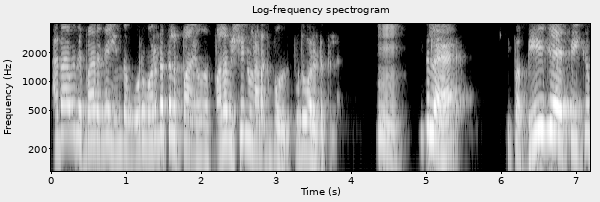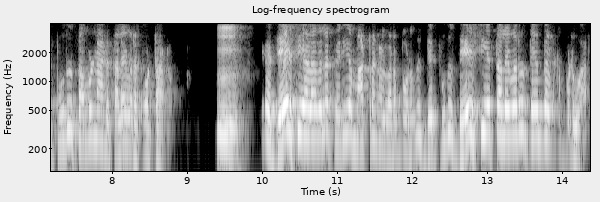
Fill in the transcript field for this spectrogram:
அதாவது பாருங்க இந்த ஒரு வருடத்துல பல விஷயங்கள் நடக்க போகுது புது வருடத்துல. இதுல இப்ப பிஜேபிக்கு புது தமிழ்நாடு தலைவரை போட்டாங்க. தேசிய அளவுல பெரிய மாற்றங்கள் வரப்போறது புது தேசிய தலைவரும் தேர்ந்தெடுக்கப்படுவார்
